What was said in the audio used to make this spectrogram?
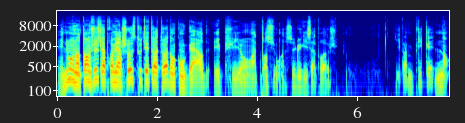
Et nous, on entend juste la première chose, tout est à toi, donc on garde. Et puis, on attention, hein, celui qui s'approche, il va me pliquer. Non.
